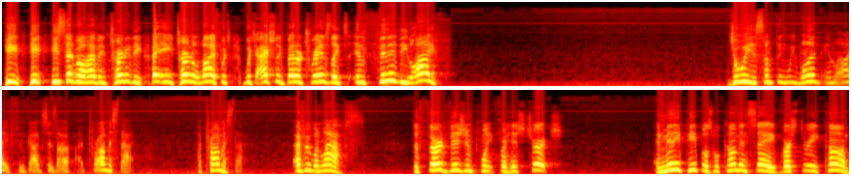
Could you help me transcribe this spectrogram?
He, he, he said we'll have eternity, eh, eternal life, which, which actually better translates infinity life. Joy is something we want in life. And God says, I, I promise that. I promise that. Everyone laughs. The third vision point for his church. And many peoples will come and say, verse 3 Come,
